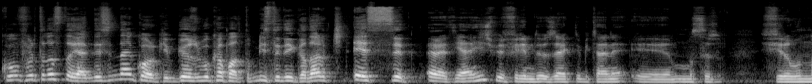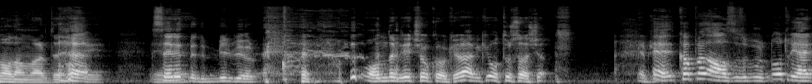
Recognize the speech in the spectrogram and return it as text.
Kum fırtınası da yani nesinden korkayım? Gözümü kapattım. istediği kadar essin. Evet yani hiçbir filmde özellikle bir tane e, Mısır firavunlu olan vardı. şey, e, Seyretmedim bilmiyorum. onda bile çok korkuyor. Abi ki otursa aşağı. Evet kapat ağzını burnunu otur. Yani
